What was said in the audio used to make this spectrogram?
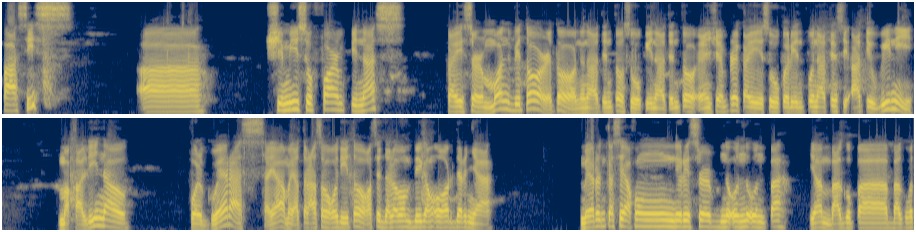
Pasis, ah Shimizu Farm Pinas, kay Sir Mon Vitor. Ito, ano natin to, suki natin to. And syempre kay suki rin po natin si Ate Winnie Makalinaw Folgueras. Ayan, may atraso ako dito kasi dalawang big ang order niya. Meron kasi akong ni-reserve noon-noon pa. Yan, bago pa bago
